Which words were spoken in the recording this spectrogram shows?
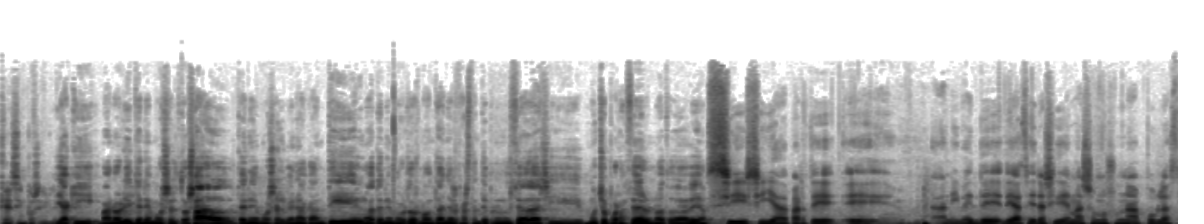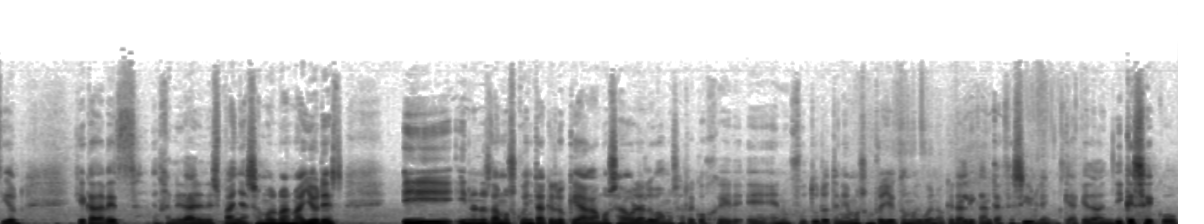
que es imposible. Y aquí, Manoli, tenemos el Tosal, tenemos el Benacantil, ¿no? Tenemos dos montañas bastante pronunciadas y mucho por hacer, ¿no? Todavía. Sí, sí, aparte, eh, a nivel de, de aceras y demás, somos una población que cada vez, en general, en España somos más mayores y, y no nos damos cuenta que lo que hagamos ahora lo vamos a recoger eh, en un futuro. Teníamos un proyecto muy bueno que era Alicante Accesible, que ha quedado en dique seco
